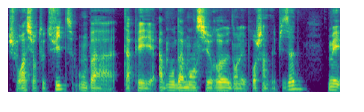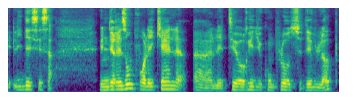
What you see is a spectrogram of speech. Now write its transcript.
Je vous rassure tout de suite, on va taper abondamment sur eux dans les prochains épisodes, mais l'idée c'est ça. Une des raisons pour lesquelles euh, les théories du complot se développent,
